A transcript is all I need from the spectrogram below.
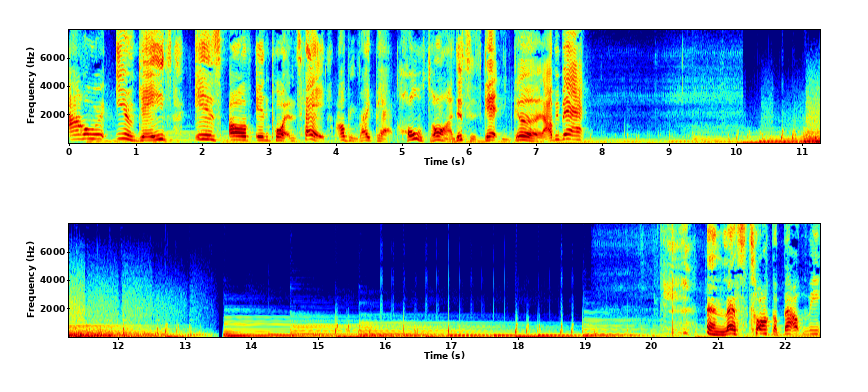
our ear gates is of importance. Hey, I'll be right back. Hold on. This is getting good. I'll be back. And let's talk about the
